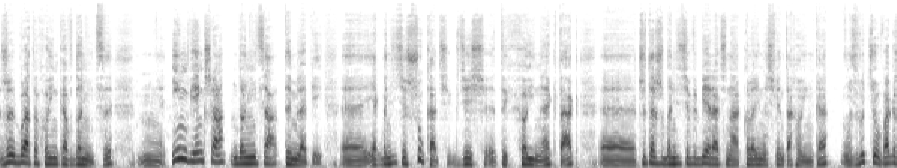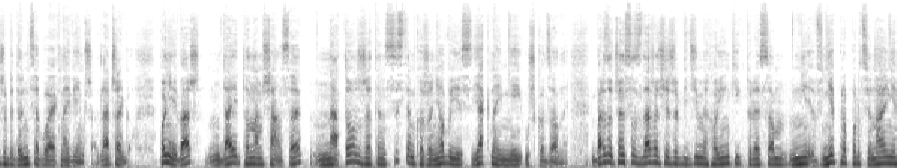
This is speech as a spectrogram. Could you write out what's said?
żeby była to choinka w donicy. Mm, Im większa donica, tym lepiej. E, Jak będziecie szukać gdzieś tych choinek, tak, e, czy też będziecie wybierać na kolejne święta choinkę, zwróćcie uwagę, żeby donica była jak największa. Dlaczego? Ponieważ daje to nam szansę na to, że ten system korzeniowy jest jak najmniej uszkodzony. Bardzo często zdarza się, że widzimy choinki, które są w nieproporcjonalnie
